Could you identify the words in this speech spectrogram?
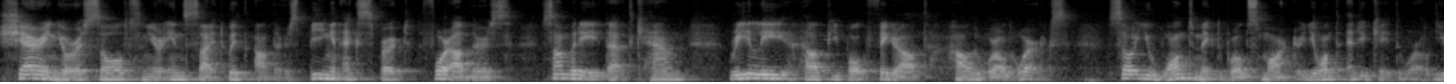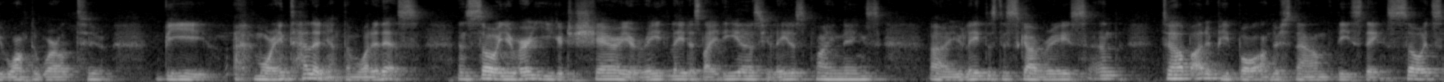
sharing your results and your insight with others, being an expert for others, somebody that can really help people figure out how the world works. So you want to make the world smarter, you want to educate the world, you want the world to be more intelligent than what it is. And so you're very eager to share your latest ideas, your latest findings, uh, your latest discoveries, and to help other people understand these things. So it's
